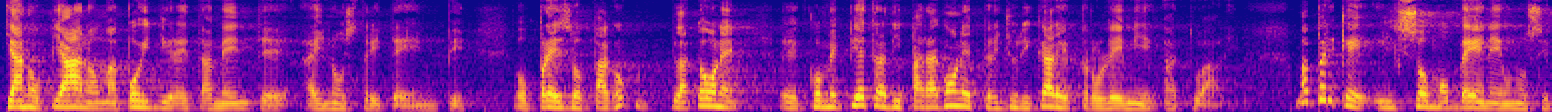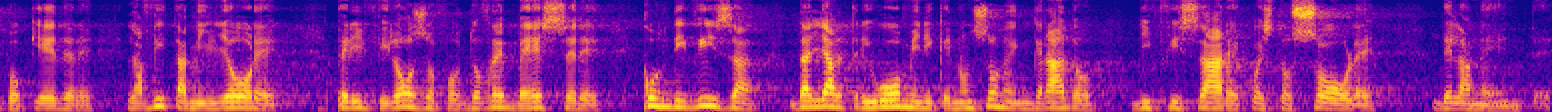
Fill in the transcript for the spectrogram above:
piano piano, ma poi direttamente ai nostri tempi. Ho preso Platone eh, come pietra di paragone per giudicare i problemi attuali. Ma perché il sommo bene, uno si può chiedere, la vita migliore per il filosofo dovrebbe essere condivisa dagli altri uomini che non sono in grado di fissare questo sole della mente.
